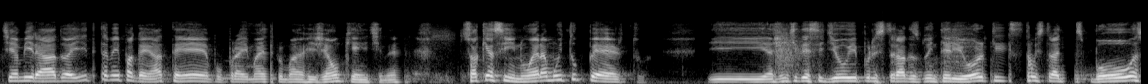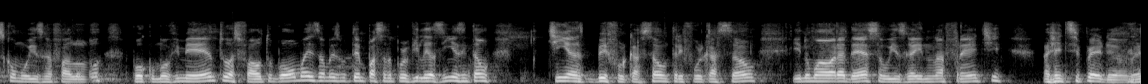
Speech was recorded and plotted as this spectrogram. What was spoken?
tinha mirado aí também para ganhar tempo, para ir mais para uma região quente, né? Só que assim, não era muito perto. E a gente decidiu ir por estradas do interior, que são estradas boas, como o Isra falou, pouco movimento, asfalto bom, mas ao mesmo tempo passando por vilazinhas. Então tinha bifurcação, trifurcação, e numa hora dessa, o Israel indo na frente, a gente se perdeu, né?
